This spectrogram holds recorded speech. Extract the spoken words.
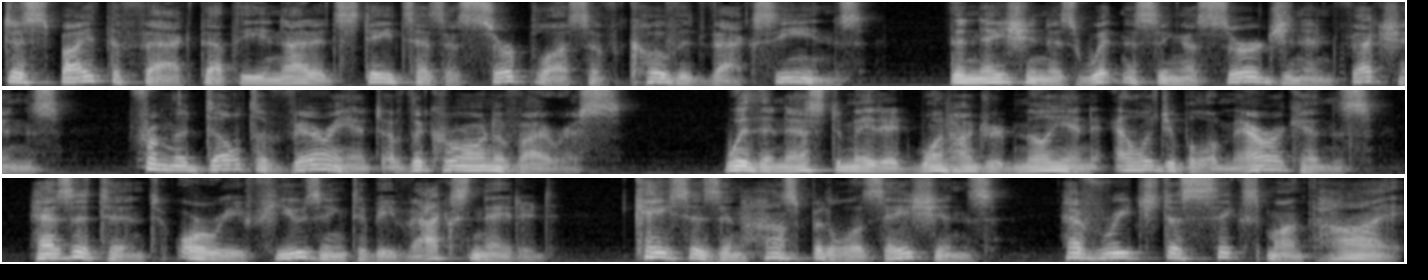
Despite the fact that the United States has a surplus of COVID vaccines, the nation is witnessing a surge in infections from the Delta variant of the coronavirus, with an estimated 100 million eligible Americans hesitant or refusing to be vaccinated. Cases and hospitalizations have reached a six month high.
